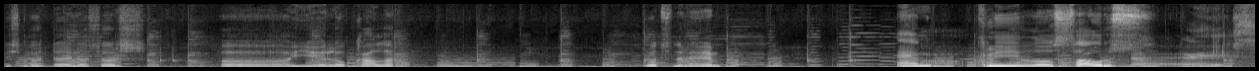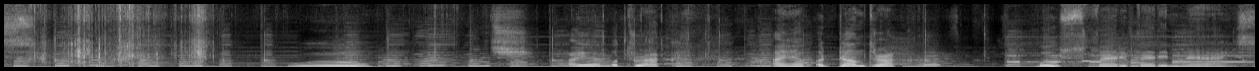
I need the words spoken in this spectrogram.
this is a dinosaur's uh, yellow color. What's the name? Ankylosaurus. Nice. Whoa. I have a truck. I have a dump truck. Whoa, very very nice.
